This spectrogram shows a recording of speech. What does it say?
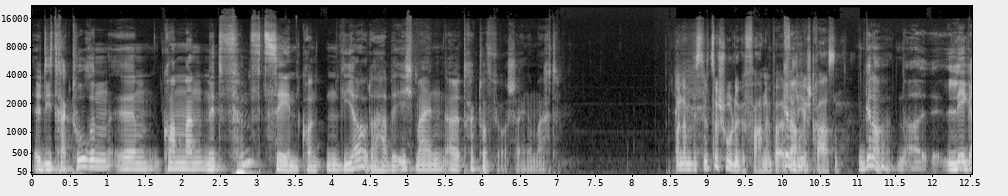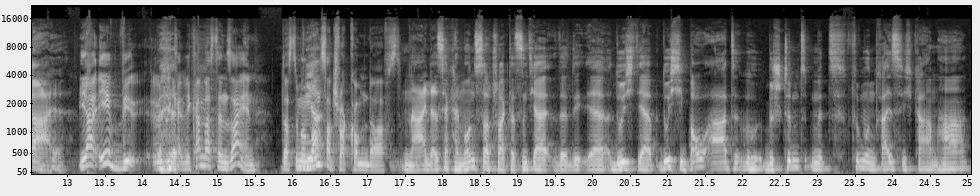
Äh, die Traktoren ähm, kommen man mit 15 konnten wir oder habe ich meinen äh, Traktorführerschein gemacht. Und dann bist du zur Schule gefahren über genau. öffentliche Straßen. Genau, äh, legal. Ja, eben. Wie, wie, kann, wie kann das denn sein? Dass du mit dem ja. Monster Truck kommen darfst. Nein, das ist ja kein Monster Truck. Das sind ja, ja durch, der, durch die Bauart bestimmt mit 35 km/h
